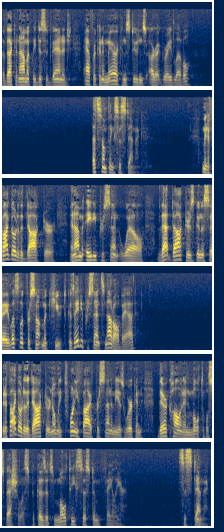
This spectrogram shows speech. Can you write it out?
of economically disadvantaged African American students are at grade level. That's something systemic. I mean, if I go to the doctor and I'm 80% well, that doctor is going to say, let's look for something acute, because 80% is not all bad. But if I go to the doctor and only 25% of me is working, they're calling in multiple specialists because it's multi system failure, systemic,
